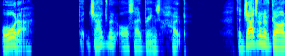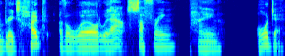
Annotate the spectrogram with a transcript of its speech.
order, but judgment also brings hope. The judgment of God brings hope of a world without suffering, pain, or death.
